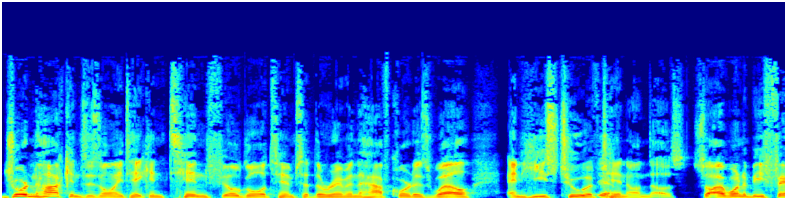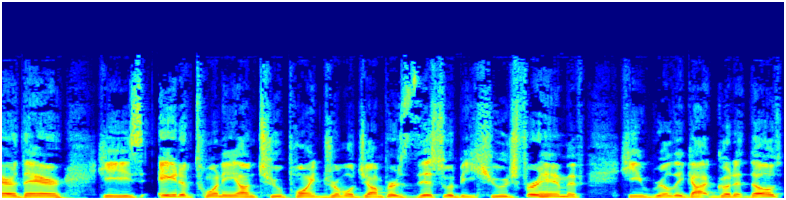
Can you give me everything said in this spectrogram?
Jordan Hawkins has only taken 10 field goal attempts at the rim in the half court as well, and he's two of yeah. 10 on those. So I want to be fair there. He's eight of 20 on two point dribble jumpers. This would be huge for him if he really got good at those.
